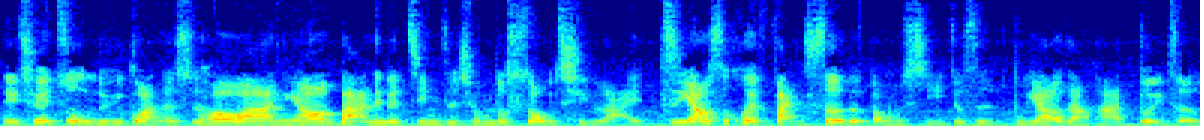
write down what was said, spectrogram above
你去住旅馆的时候啊，你要把那个镜子全部都收起来，只要是会反射的东西，就是不要让它对着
